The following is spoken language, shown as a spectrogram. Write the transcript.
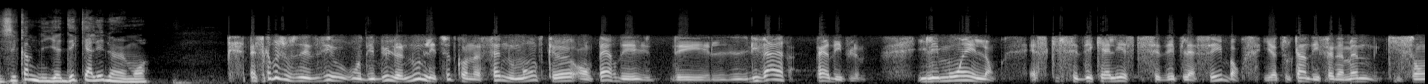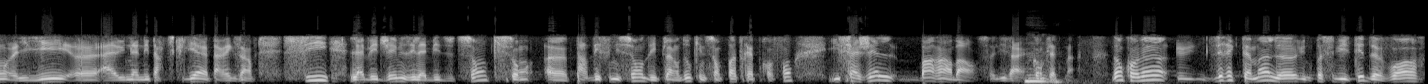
C'est comme il a décalé d'un mois. Mais c'est comme je vous ai dit au, début, nous, l'étude qu'on a faite nous montre qu'on perd des, des l'hiver perd des plumes. Il est moins long. Est-ce qu'il s'est décalé? Est-ce qu'il s'est déplacé? Bon, il y a tout le temps des phénomènes qui sont liés euh, à une année particulière, par exemple. Si la baie James et la baie du Tson, qui sont euh, par définition des plans d'eau qui ne sont pas très profonds, ils s'agèlent bord en bord, l'hiver, mmh. complètement. Donc, on a euh, directement là, une possibilité de voir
